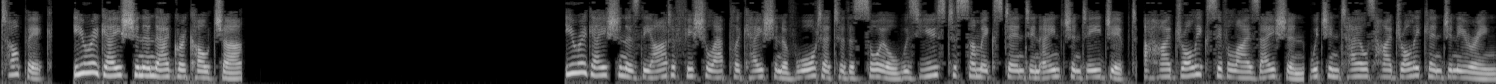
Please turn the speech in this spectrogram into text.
Topic: Irrigation and agriculture. Irrigation as the artificial application of water to the soil was used to some extent in ancient Egypt, a hydraulic civilization which entails hydraulic engineering.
